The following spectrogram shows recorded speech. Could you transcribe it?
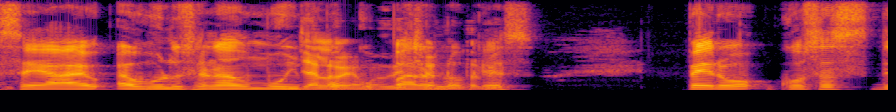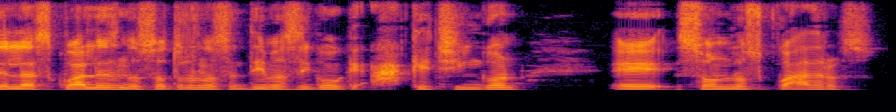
se ha evolucionado muy Ya lo poco habíamos para dicho, ¿no? lo que es. Pero cosas de las cuales nosotros nos sentimos así como que, ah, qué chingón, eh, son los cuadros.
